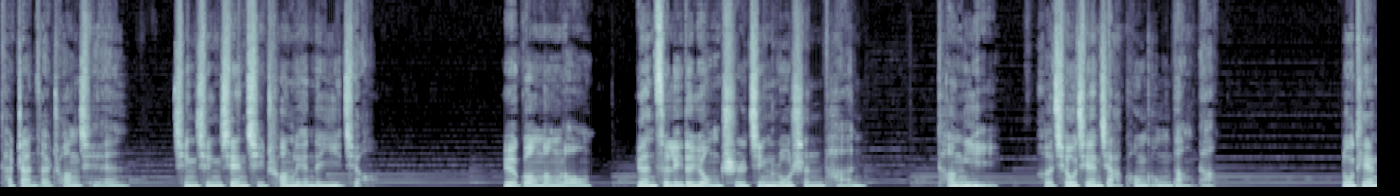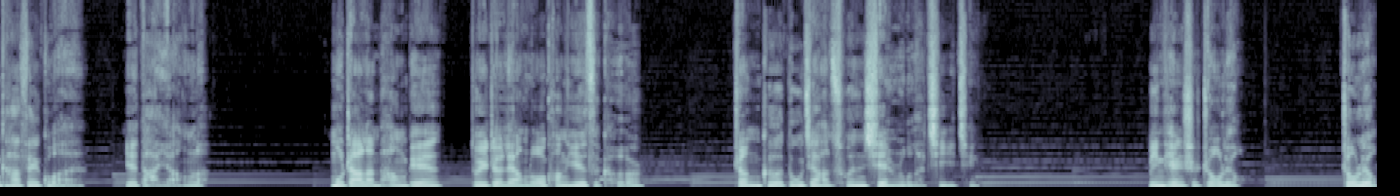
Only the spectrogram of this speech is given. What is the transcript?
他站在窗前，轻轻掀起窗帘的一角。月光朦胧，院子里的泳池静如深潭，藤椅和秋千架空空荡荡。露天咖啡馆。也打烊了。木栅栏旁边堆着两箩筐椰子壳，整个度假村陷入了寂静。明天是周六，周六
